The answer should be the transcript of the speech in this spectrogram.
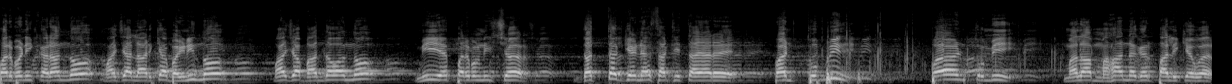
परभणीकरांनो माझ्या लाडक्या बहिणींनो माझ्या बांधवांनो मी हे परभणी शहर दत्तक घेण्यासाठी तयार आहे. पण तुम्ही पण तुम्ही मला महानगरपालिकेवर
